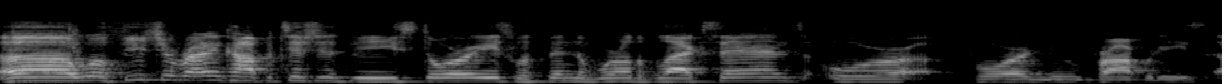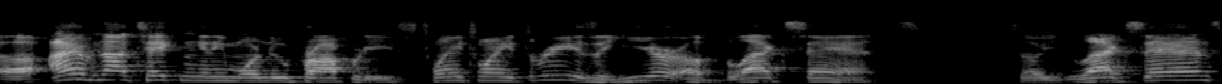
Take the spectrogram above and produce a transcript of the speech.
Uh, will future writing competitions be stories within the world of Black Sands or for new properties? Uh, I am not taking any more new properties. 2023 is a year of Black Sands. So Black Sands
